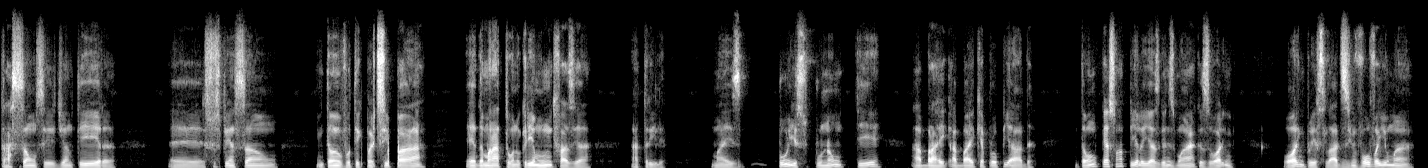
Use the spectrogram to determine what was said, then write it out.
tração ser dianteira, é, suspensão, então eu vou ter que participar é, da maratona. Eu queria muito fazer a, a trilha, mas por isso, por não ter a bike, a bike apropriada. Então peço um apelo aí às grandes marcas, olhem, olhem para esse lado, desenvolva aí uma,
